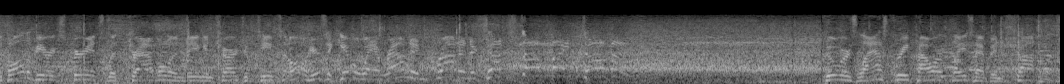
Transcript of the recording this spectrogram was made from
With all of your experience with travel and being in charge of teams, oh, here's a giveaway around in front and a shot stopped by Thomas. Cougars' last three power plays have been shotless.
